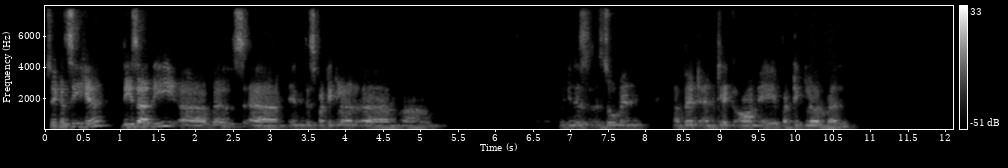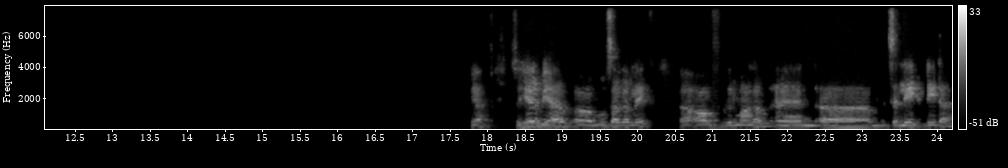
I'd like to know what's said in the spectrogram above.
So you can see here, these are the uh, wells uh, in this particular, um, um, we can just zoom in a bit and click on a particular well. Yeah, so here we have uh, Moonsagar Lake uh, of Virmangam and um, it's a lake data.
